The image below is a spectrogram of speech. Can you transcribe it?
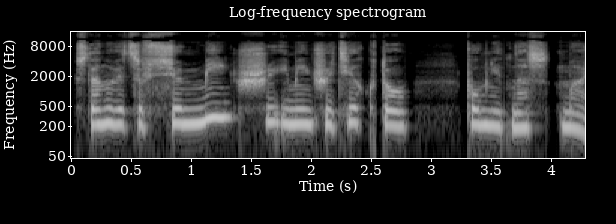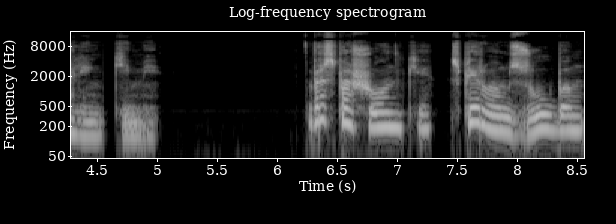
становится все меньше и меньше тех, кто помнит нас маленькими. В распашонке, с первым зубом,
